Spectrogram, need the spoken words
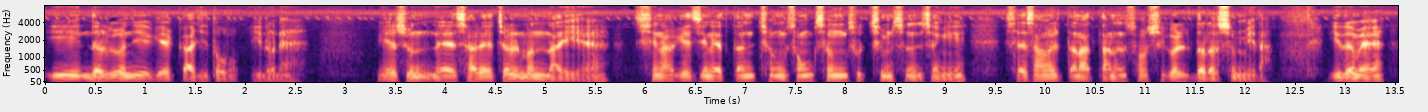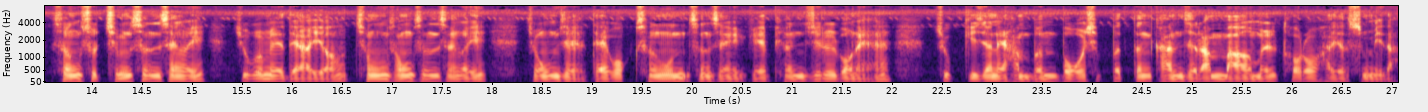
이 늙은이에게까지도 이르네. 예순 네 살의 젊은 나이에 친하게 지냈던 청송 성수침 선생이 세상을 떠났다는 소식을 들었습니다. 이듬해 성수침 선생의 죽음에 대하여 청송 선생의 종제 대곡 성운 선생에게 편지를 보내 죽기 전에 한번 보고 싶었던 간절한 마음을 토로하였습니다.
